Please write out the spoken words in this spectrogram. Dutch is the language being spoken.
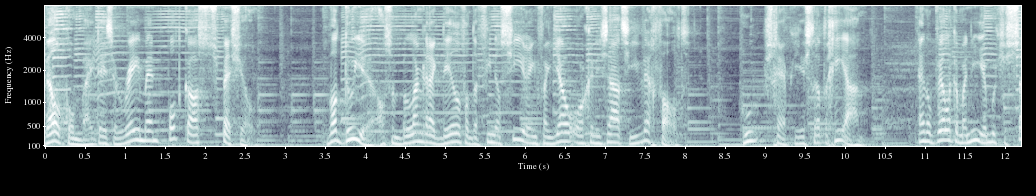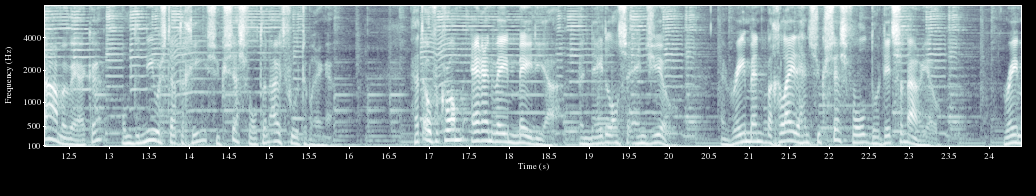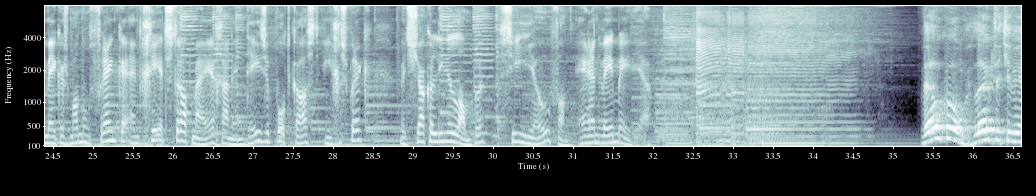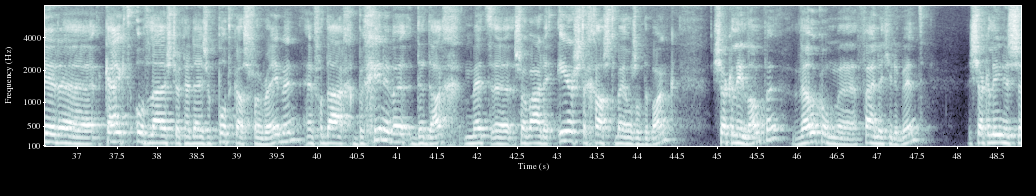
Welkom bij deze Rayman Podcast Special. Wat doe je als een belangrijk deel van de financiering van jouw organisatie wegvalt? Hoe scherp je je strategie aan? En op welke manier moet je samenwerken om de nieuwe strategie succesvol ten uitvoer te brengen? Het overkwam RNW Media, een Nederlandse NGO. En Rayman begeleidde hen succesvol door dit scenario. Rainmakers Manon Frenke en Geert Stratmeijer gaan in deze podcast in gesprek met Jacqueline Lampen, CEO van RNW Media. Welkom, leuk dat je weer eh, kijkt of luistert naar deze podcast van Rayman. En vandaag beginnen we de dag met uh, zowaar de eerste gast bij ons op de bank, Jacqueline Lampen. Welkom, uh, fijn dat je er bent. Jacqueline is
